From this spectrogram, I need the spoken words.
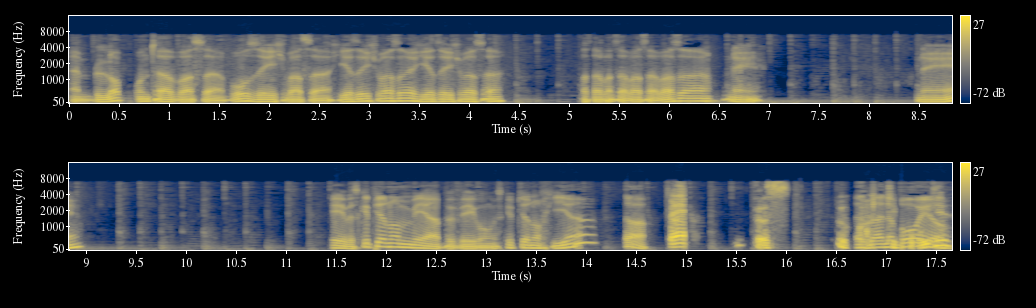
Ein Blob unter Wasser. Wo sehe ich Wasser? Hier sehe ich Wasser, hier sehe ich Wasser. Wasser, Wasser, Wasser, Wasser. Nee. Nee. Okay, es gibt ja noch mehr Bewegung. Es gibt ja noch hier. Da. Das. Oh Das ist eine die Boje.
